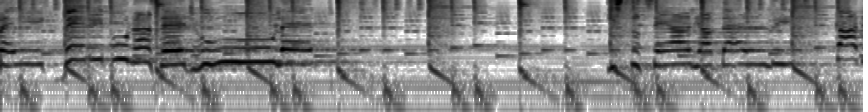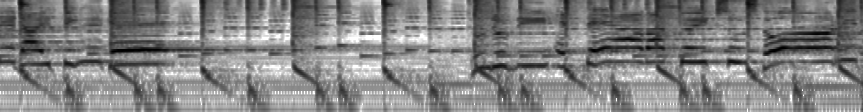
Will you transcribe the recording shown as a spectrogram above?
meik veripunased huuled. istud seal ja väldid kadedaid pilge. tundub nii, et teavad kõik su stoorid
